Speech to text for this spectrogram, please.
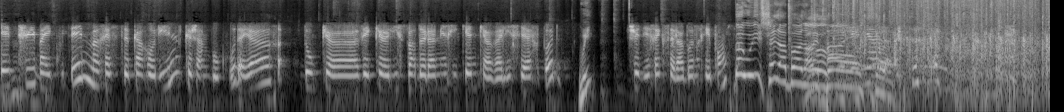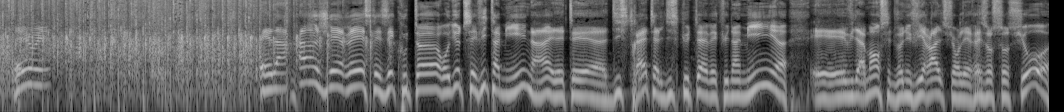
Et puis, bah écoutez, il me reste Caroline, que j'aime beaucoup d'ailleurs. Donc, euh, avec euh, l'histoire de l'américaine qui a avalé ses AirPods. Oui. Je dirais que c'est la bonne réponse. Bah oui, c'est la bonne réponse. Eh oui. Elle a ingéré ses écouteurs au lieu de ses vitamines. hein. Elle était euh, distraite, elle discutait avec une amie. euh, et évidemment, c'est devenu viral sur les réseaux sociaux. Euh,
